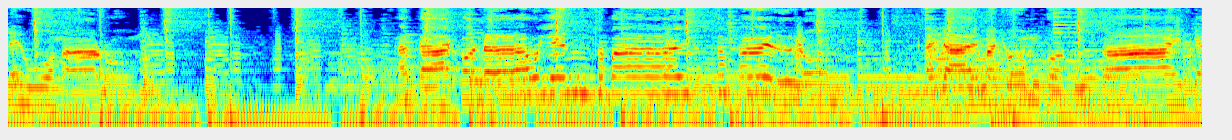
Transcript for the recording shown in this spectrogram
ในห่วงอารมณ์ อากาศก็หนาวเย็นสบายทับทายหรือลมใครได้มาชมก็สุขกายใจ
